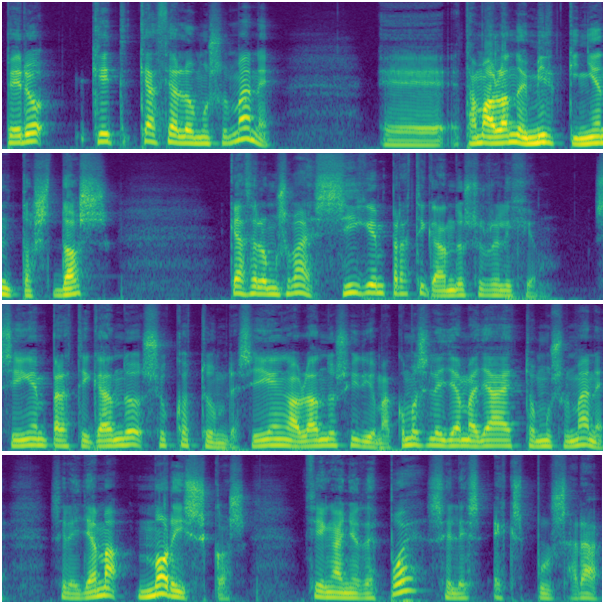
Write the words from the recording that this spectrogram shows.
Pero, ¿qué, qué hacen los musulmanes? Eh, estamos hablando de 1502. ¿Qué hacen los musulmanes? Siguen practicando su religión. Siguen practicando sus costumbres, siguen hablando su idioma. ¿Cómo se les llama ya a estos musulmanes? Se les llama moriscos. Cien años después se les expulsará.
